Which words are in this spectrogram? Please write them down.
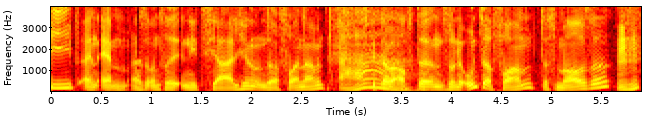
Piep, ein M, also unsere Initialien, unser Vornamen. Ah. Es gibt aber auch dann so eine Unterform, das Morse, mhm.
